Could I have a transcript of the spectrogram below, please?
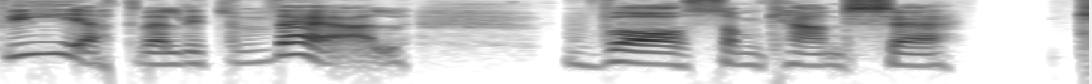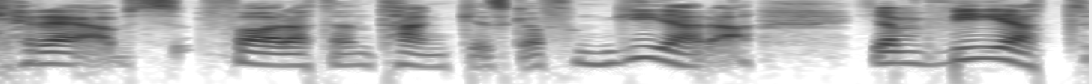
vet väldigt väl vad som kanske krävs för att en tanke ska fungera. Jag vet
